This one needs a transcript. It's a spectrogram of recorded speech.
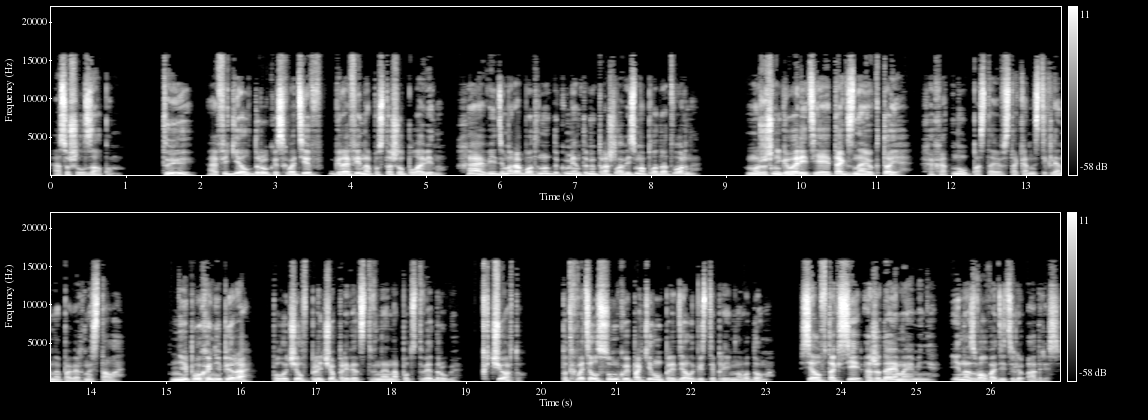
Осушил залпом. «Ты?» — офигел друг и, схватив графин, опустошил половину. «Ха, видимо, работа над документами прошла весьма плодотворно». «Можешь не говорить, я и так знаю, кто я», — хохотнул, поставив стакан на стеклянную поверхность стола. «Ни пуха, ни пера!» — получил в плечо приветственное напутствие друга. «К черту!» Подхватил сумку и покинул пределы гостеприимного дома. Сел в такси, ожидаемое меня, и назвал водителю адрес.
